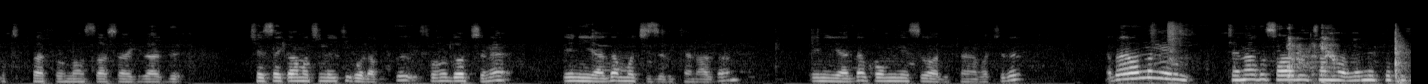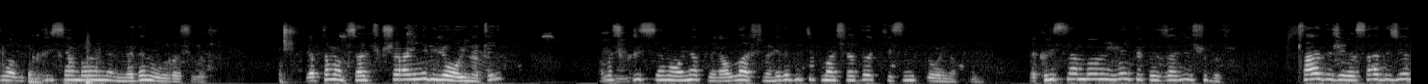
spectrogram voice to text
bu tip performanslar sergilerdi. CSK maçında 2 gol attı. Sonra 4 sene en iyi yerden maç izledi kenardan. En iyi yerden kombinesi vardı Fenerbahçe'de. Ya ben anlamıyorum. Kenarda sahada uçan var, Mehmet Topuz var. Bu Christian Baron'la neden uğraşılır? Ya tamam Selçuk Şahin'i bile oynatın. Ama şu. Christian'ı oynatmayın Allah aşkına. Hele bu tip maçlarda kesinlikle oynatmayın. Ya Christian Baron'un en kötü özelliği şudur. Sadece ve sadece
